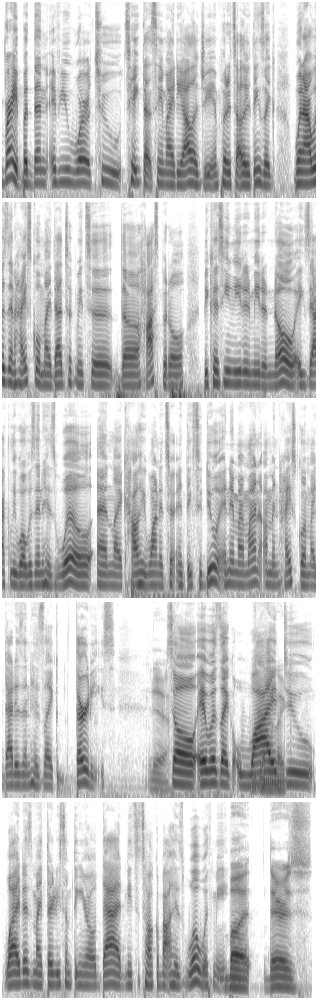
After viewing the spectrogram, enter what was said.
Right, but then if you were to take that same ideology and put it to other things, like when I was in high school, my dad took me to the hospital because he needed me to know exactly what was in his will and like how he wanted certain things to do. And in my mind, I'm in high school and my dad is in his like 30s. Yeah. So it was like, why like- do why does my 30 something year old dad need to talk about his will with me? But there's,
